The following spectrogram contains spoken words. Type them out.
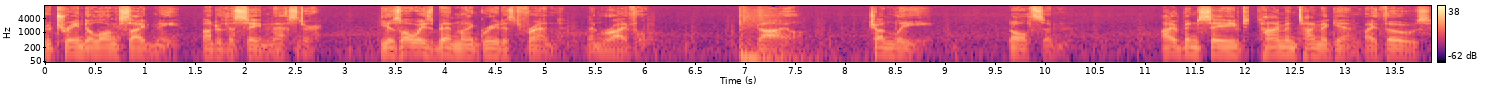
who trained alongside me under the same master. He has always been my greatest friend and rival. Guile, Chun-Li, Dhalsim. I've been saved time and time again by those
